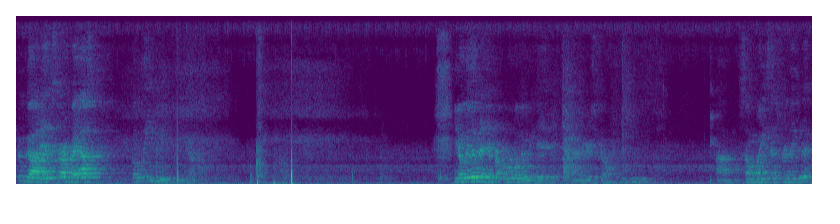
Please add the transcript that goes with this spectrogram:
who God is. It starts by us believing in God. You know, we live in a different world than we did 100 years ago. Um, some ways that's really good.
